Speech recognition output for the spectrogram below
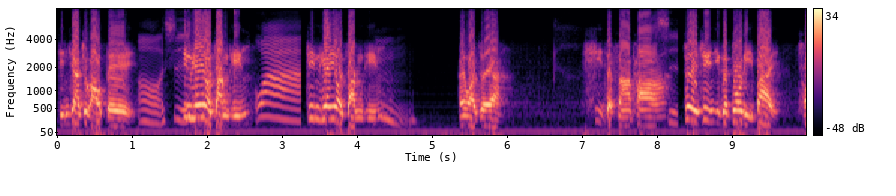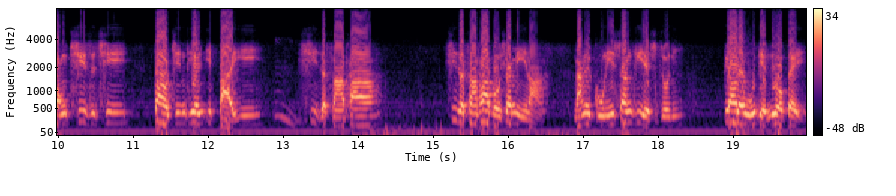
金价就好飞。哦，是，今天又涨停，哇，今天又涨停，嗯，还有我追啊，四十三趴。是。最近一个多礼拜，从七十七到今天一百一，嗯，四十三趴，四十三趴无虾米啦。人的股年双季的时阵，飙了五点六倍，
